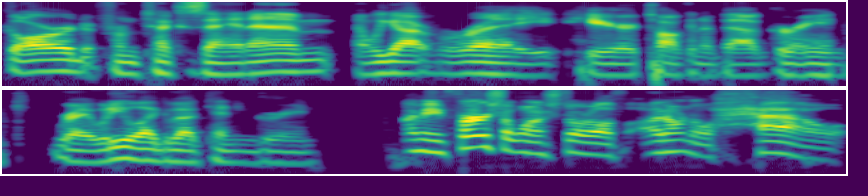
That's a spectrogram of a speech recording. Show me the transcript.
guard from Texas A&M. And we got Ray here talking about Green. Ray, what do you like about Kenyon Green? I mean, first I want to start off. I don't know how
